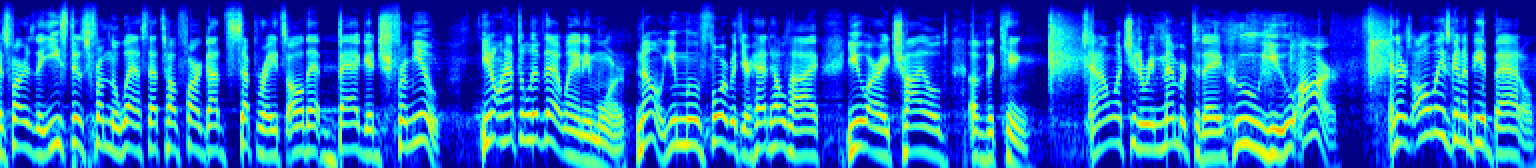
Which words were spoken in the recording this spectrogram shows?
As far as the east is from the west, that's how far God separates all that baggage from you. You don't have to live that way anymore. No, you move forward with your head held high. You are a child of the King. And I want you to remember today who you are. And there's always going to be a battle.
